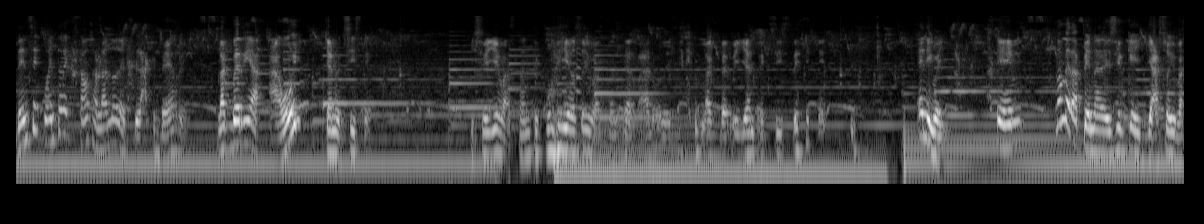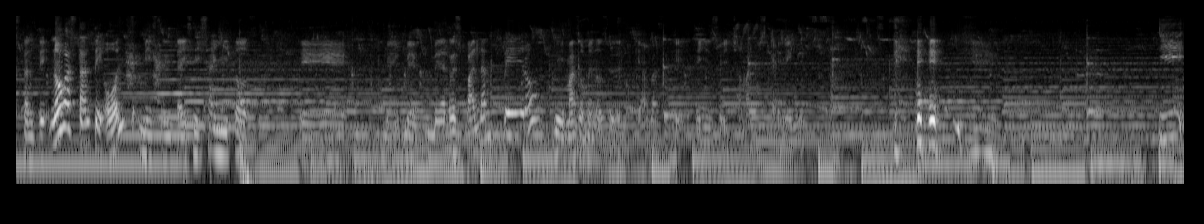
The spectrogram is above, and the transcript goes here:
dense cuenta de que estamos hablando de Blackberry. Blackberry a, a hoy ya no existe. Y se oye bastante curioso y bastante raro decir que Blackberry ya no existe. anyway, em, no me da pena decir que ya soy bastante, no bastante old, mis 36 añitos eh, me, respaldan, pero más o menos de lo que hablas, que ellos soy chamacos caribeños. y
